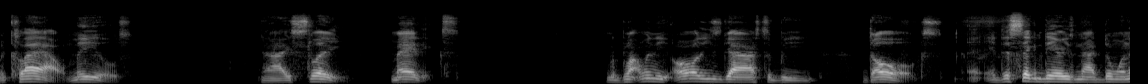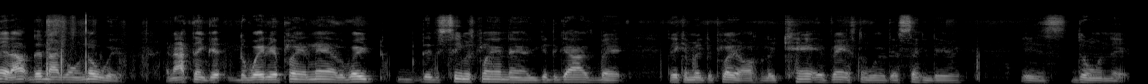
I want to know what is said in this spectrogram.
McLeod, Mills, all right, Slay, Maddox, LeBlanc. We need all these guys to be dogs. And this secondary is not doing that. They're not going nowhere. And I think that the way they're playing now, the way this team is playing now, you get the guys back, they can make the playoffs, but they can't advance nowhere if their secondary is doing that.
